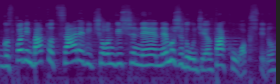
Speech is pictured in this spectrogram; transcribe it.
Gospodin Bato Carević, on više ne, ne može da uđe, je li tako, u opštinu?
